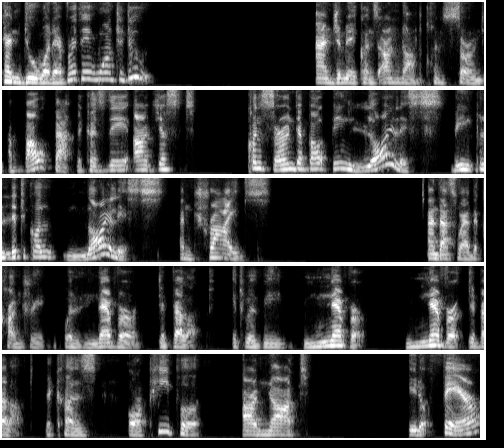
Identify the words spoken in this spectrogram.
can do whatever they want to do. And Jamaicans are not concerned about that because they are just concerned about being loyalists, being political loyalists and tribes. And that's why the country will never develop. It will be never never developed because our people are not, you know, fair,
